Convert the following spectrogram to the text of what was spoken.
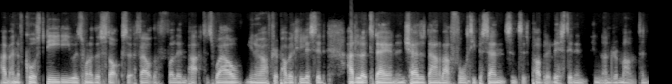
Um, and of course, Didi was one of the stocks that felt the full impact as well. You know, after it publicly listed, had a look today and, and shares are down about 40% since it's public listed in, in under a month. And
